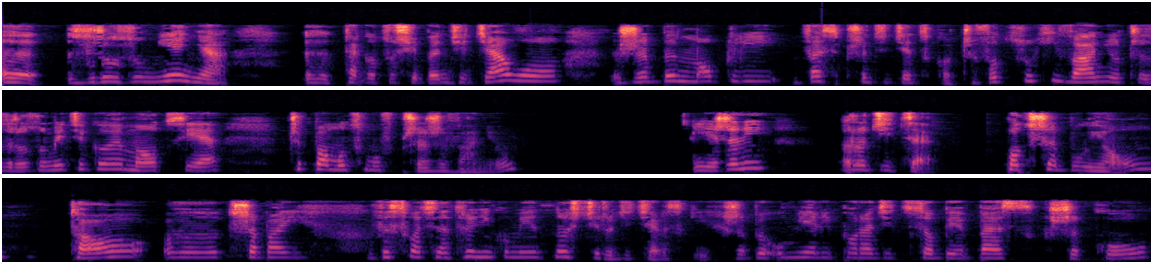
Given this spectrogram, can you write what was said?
e, zrozumienia Y, tego, co się będzie działo, żeby mogli wesprzeć dziecko, czy w odsłuchiwaniu, czy zrozumieć jego emocje, czy pomóc mu w przeżywaniu. Jeżeli rodzice potrzebują, to y, trzeba ich wysłać na trening umiejętności rodzicielskich, żeby umieli poradzić sobie bez krzyku,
